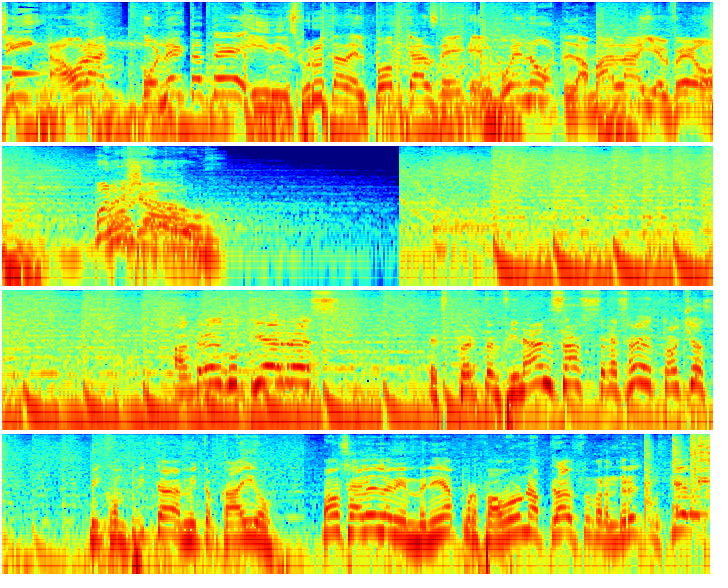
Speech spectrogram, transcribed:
Sí, ahora conéctate y disfruta del podcast de El bueno, la mala y el feo. ¡Buen show! show. Andrés Gutiérrez, experto en finanzas, se la sabe de tochas. Mi compita, mi tocayo. Vamos a darle la bienvenida, por favor, un aplauso para Andrés Gutiérrez.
